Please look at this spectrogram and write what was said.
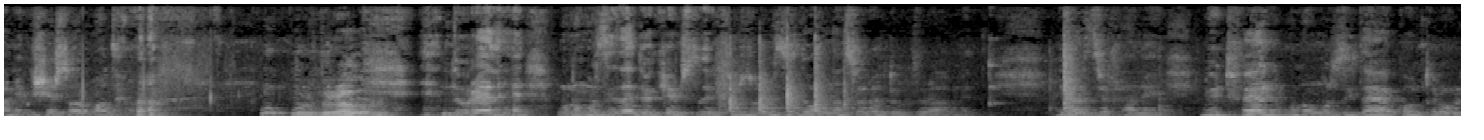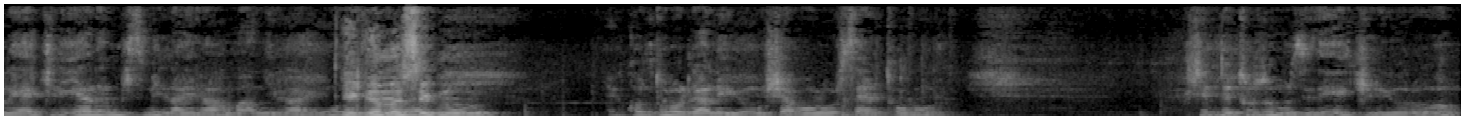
Hani bir şey sormadım. Durduralım mı? Dur hele unumuzu da dökelim, tuzumuzu da ondan sonra durdur Ahmet. Birazcık hani lütfen unumuzu da kontrollü ekleyelim. Bismillahirrahmanirrahim. Unumuzu Eklemezsek ne olur? da Kontrol yani yumuşak olur, sert olur. Şimdi tuzumuzu da ekliyorum.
